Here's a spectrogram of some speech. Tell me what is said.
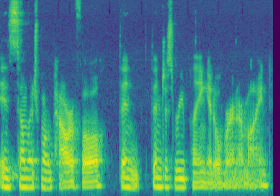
is so much more powerful than than just replaying it over in our mind.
